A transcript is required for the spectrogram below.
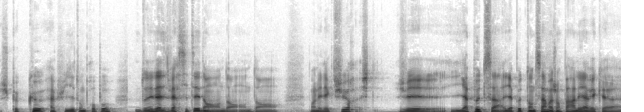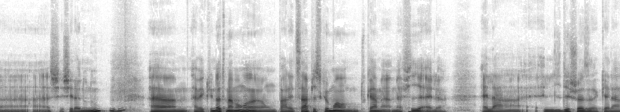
je peux que appuyer ton propos, donner de la diversité dans, dans, dans, dans les lectures. Je, je vais, il y a peu de ça, il y a peu de temps de ça. Moi, j'en parlais avec euh, chez, chez la nounou. Euh, avec une autre maman, euh, on parlait de ça, puisque moi, en tout cas, ma, ma fille, elle, elle, a, elle lit des choses qu'elle a,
